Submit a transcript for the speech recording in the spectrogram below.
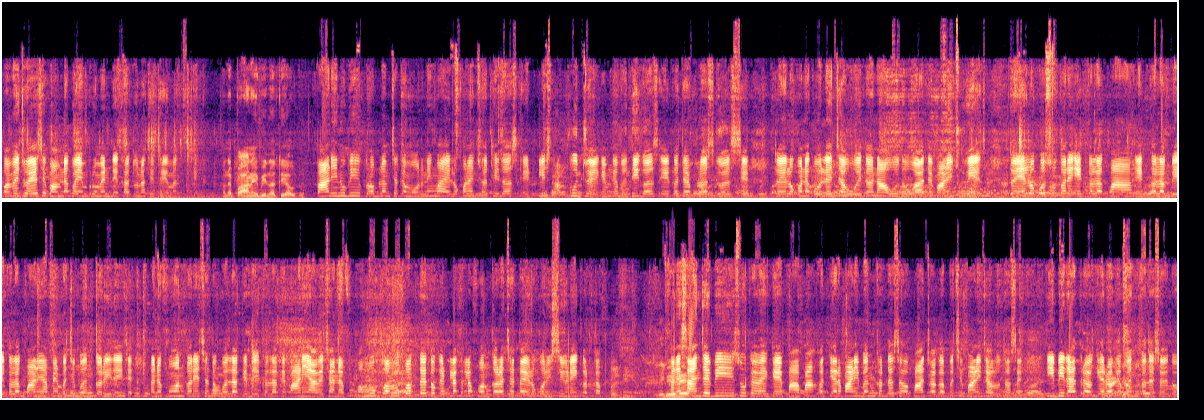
પણ અમે જોઈએ છીએ પણ અમને કોઈ ઇમ્પ્રુવમેન્ટ દેખાતું નથી થ્રી મંથથી અને પાણી બી નથી આવતું? પાણીનું બી પ્રોબ્લેમ છે કે મોર્નિંગમાં એ લોકોને છ થી દસ એટલીસ્ટ આપવું જ જોઈએ. કેમ કે બધી ગર્લ્સ એક હજાર પ્લસ ગર્લ્સ છે. તો એ લોકોને કોલેજ જવું હોય તો નાવું ધોવું આ તે પાણી જોઈએ જ. તો એ લોકો શું કરે? એક કલાક એક કલાક બે કલાક પાણી આપે ને પછી બંધ કરી દે છે. અને ફોન કરીએ છે તો કલાકે બે કલાકે પાણી આવે છે. અને અમુક અમુક વખતે તો કેટલા કેટલા ફોન કરે છે તો એ લોકો રિસીવ નહીં કરતા ફોન અને સાંજે બી શું કહેવાય કે અત્યારે પાણી બંધ કરી દેશે હવે પાંચ વાગ્યા પછી પાણી ચાલુ થશે. એ બી રાત્રે અગિયાર વાગે બંધ કરી દેશે. તો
